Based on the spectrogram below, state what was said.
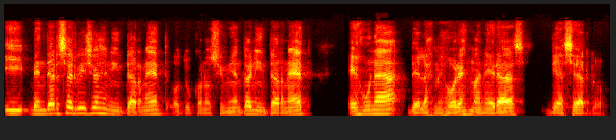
y vender servicios en Internet o tu conocimiento en Internet es una de las mejores maneras de hacerlo.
